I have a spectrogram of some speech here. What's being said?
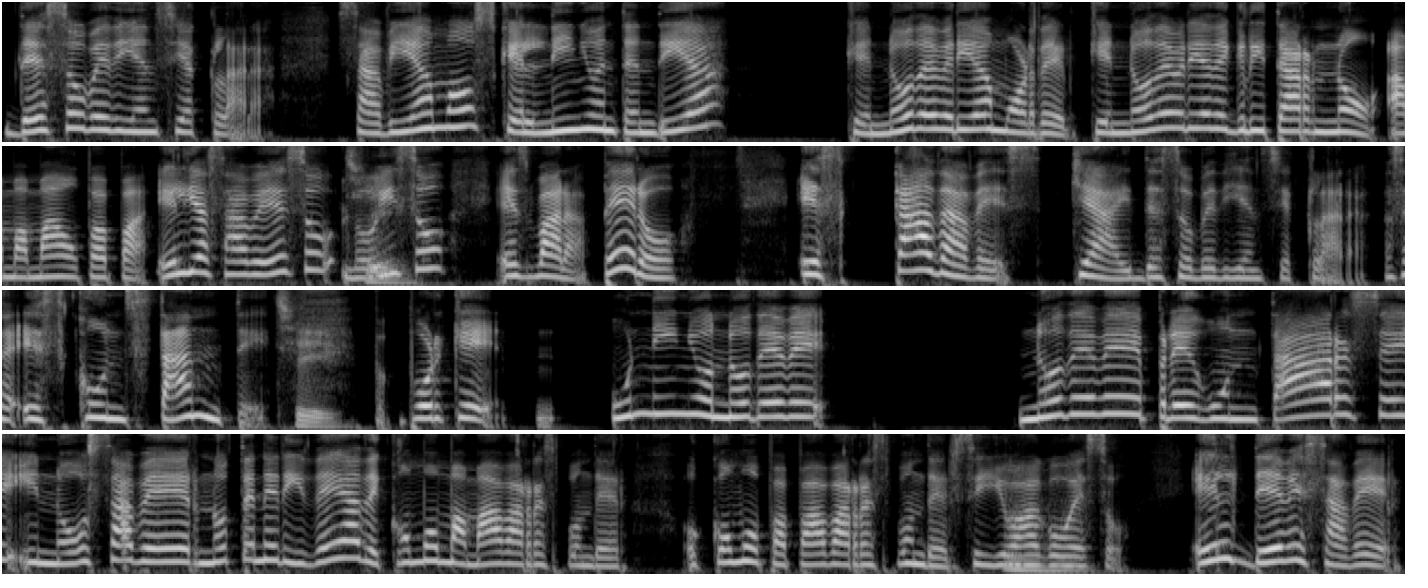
Desobediencia clara. Sabíamos que el niño entendía que no debería morder, que no debería de gritar no a mamá o papá. Él ya sabe eso, lo hizo, es vara, pero es cada vez que hay desobediencia clara. O sea, es constante. Porque un niño no debe no debe preguntarse y no saber, no tener idea de cómo mamá va a responder o cómo papá va a responder si yo hago eso. Él debe saber.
